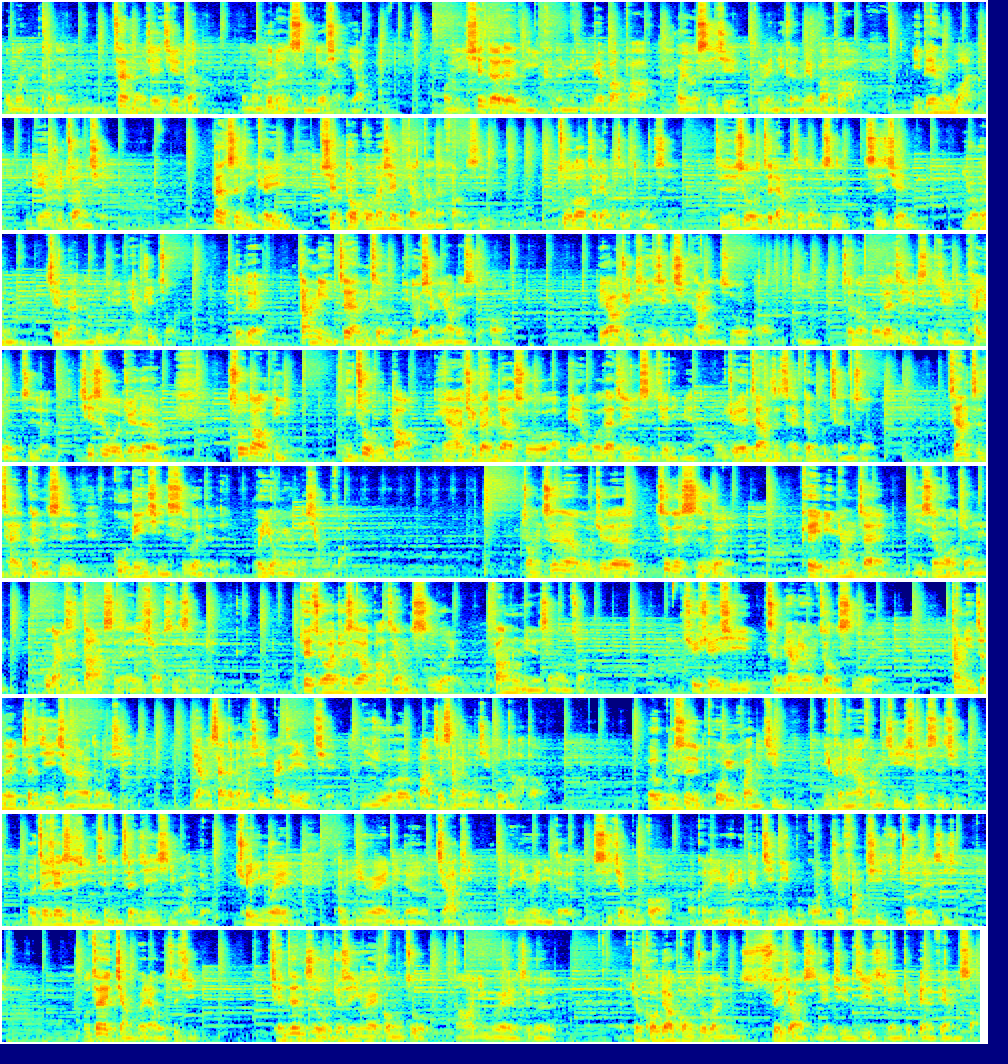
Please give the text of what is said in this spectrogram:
我们可能在某些阶段，我们不能什么都想要。哦，你现在的你可能你没有办法环游世界，对不对？你可能没有办法一边玩一边要去赚钱，但是你可以先透过那些比较难的方式做到这两者同时，只是说这两者同时之间有很艰难的路也你要去走，对不对？当你这两者你都想要的时候，不要去听信其他人说哦，你真的活在自己的世界，你太幼稚了。其实我觉得说到底。你做不到，你还要去跟人家说啊，别人活在自己的世界里面，我觉得这样子才更不成熟，这样子才更是固定型思维的人会拥有的想法。总之呢，我觉得这个思维可以应用在你生活中，不管是大事还是小事上面。最主要就是要把这种思维放入你的生活中，去学习怎么样用这种思维。当你真的真心想要的东西。两三个东西摆在眼前，你如何把这三个东西都拿到，而不是迫于环境，你可能要放弃一些事情，而这些事情是你真心喜欢的，却因为可能因为你的家庭，可能因为你的时间不够，可能因为你的精力不够，你就放弃做这些事情。我再讲回来我自己，前阵子我就是因为工作，然后因为这个，就扣掉工作跟睡觉的时间，其实自己时间就变得非常少。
